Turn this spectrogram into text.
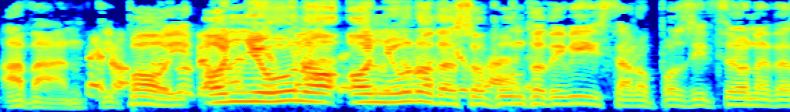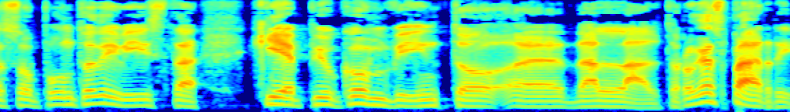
avanti. Beh, no, Poi ognuno, fare, ognuno dal suo fare. punto di vista, l'opposizione dal suo punto di vista, chi è più convinto eh, dall'altro. Gasparri,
